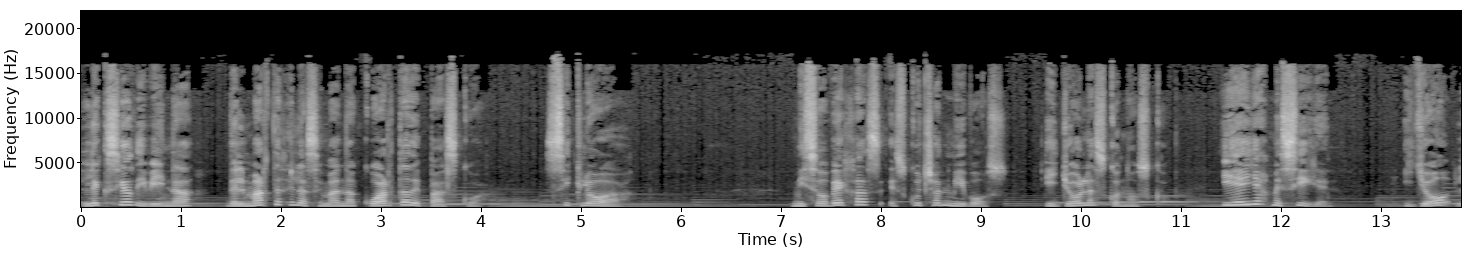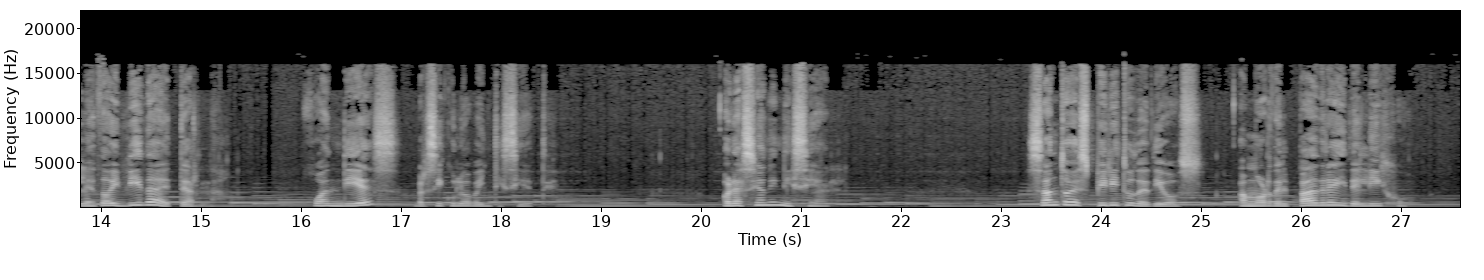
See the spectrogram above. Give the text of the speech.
Lección Divina del martes de la semana cuarta de Pascua, ciclo A. Mis ovejas escuchan mi voz, y yo las conozco, y ellas me siguen, y yo les doy vida eterna. Juan 10, versículo 27. Oración inicial. Santo Espíritu de Dios, amor del Padre y del Hijo,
